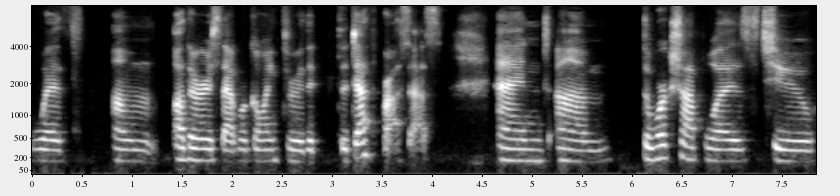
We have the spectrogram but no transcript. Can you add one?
with um, others that were going through the, the death process. And the workshop was to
